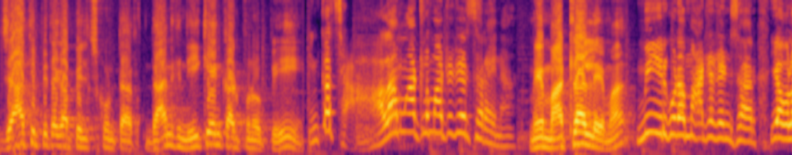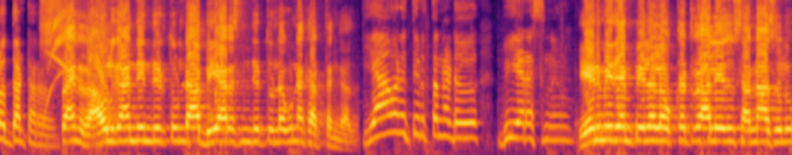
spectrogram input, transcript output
జాతిపితగా పిలుచుకుంటారు. దానికి నీకేం కడుపు నొప్పి? ఇంకా చాలా మాటలు మాట్లాడారు సార్ ఆయన. మేం మాట్లాడలేమా? మీరు కూడా మాట్లాడండి సార్. ఎవరొద్దంటారు? ఆయన రాహుల్ గాంధీని తిడుతుండా బీఆర్ఎస్ని తిడుతుండా? కూడా నాకు అర్థం కాదు. ఏమని తిడుతున్నాడు బీఆర్ఎస్ను ఎనిమిది ఎంపీలలో ఒక్కటి రాలేదు సన్నాసులు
